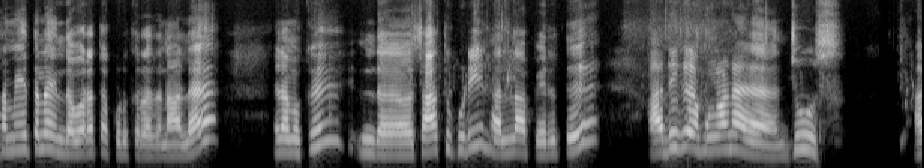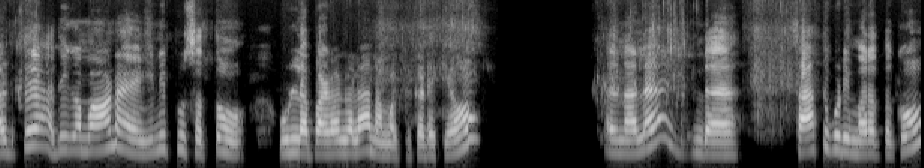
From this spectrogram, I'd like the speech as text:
சமயத்தில் இந்த உரத்தை கொடுக்கறதுனால நமக்கு இந்த சாத்துக்குடி நல்லா பெருத்து அதிகமான ஜூஸ் அடுத்து அதிகமான இனிப்பு சத்தும் உள்ள பழங்களாக நமக்கு கிடைக்கும். அதனால இந்த சாத்துக்குடி மரத்துக்கும்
